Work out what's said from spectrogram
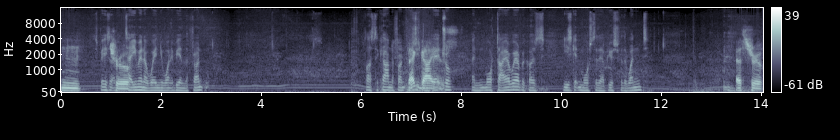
Hmm. It's basically True. timing of when you want to be in the front. Plus the car in the front That uses guy more petrol is. and more tyre wear because he's getting most of the abuse for the wind. That's true.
